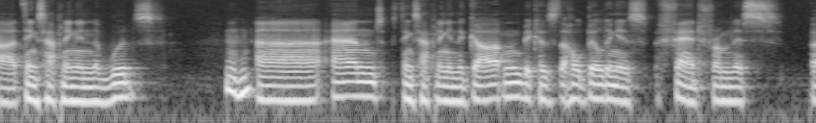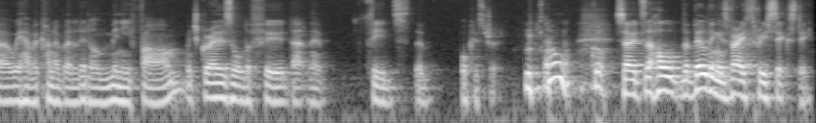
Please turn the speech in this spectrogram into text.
uh, things happening in the woods. Mhm. Uh, and things happening in the garden because the whole building is fed from this. Uh, we have a kind of a little mini farm which grows all the food that the, feeds the orchestra. Oh, cool. So it's the whole. The building is very 360.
